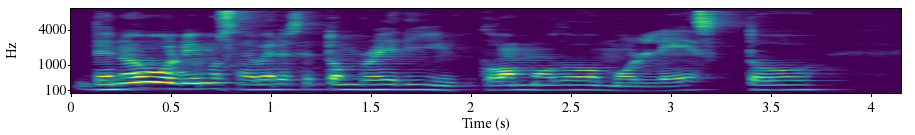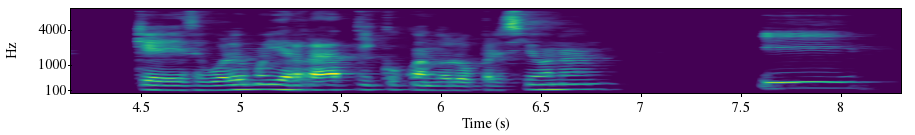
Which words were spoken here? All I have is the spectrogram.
De nuevo volvimos a ver ese Tom Brady incómodo, molesto, que se vuelve muy errático cuando lo presionan. Y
